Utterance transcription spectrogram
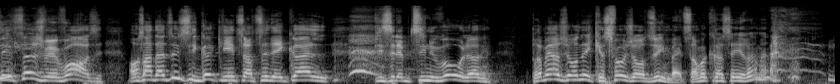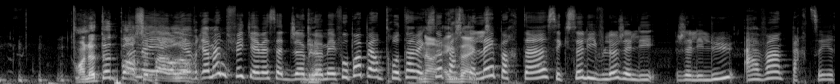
C'est ça, je veux voir. On s'est entendu que c'est le gars qui vient de sortir d'école, puis c'est le petit nouveau, là. Première journée, qu'est-ce que tu fais aujourd'hui? Ben, tu s'en vas crosser les rats, man. On a tous Ah, passé mais par il y a là. vraiment une fille qui avait cette job-là. Mais il faut pas perdre trop de temps avec Non, ça parce exact. que l'important, c'est que ce livre-là, je l'ai, je l'ai lu avant de partir.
